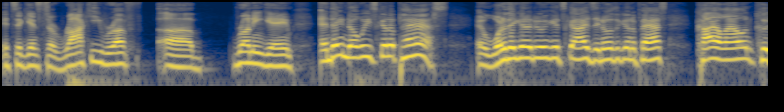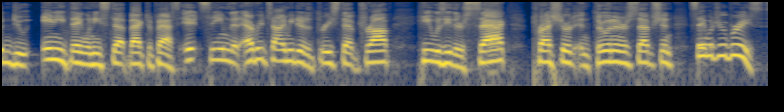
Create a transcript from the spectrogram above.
It's against a rocky, rough uh, running game, and they know he's going to pass. And what are they going to do against guys they know they're going to pass? Kyle Allen couldn't do anything when he stepped back to pass. It seemed that every time he did a three step drop, he was either sacked, pressured, and threw an interception. Same with Drew Brees.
